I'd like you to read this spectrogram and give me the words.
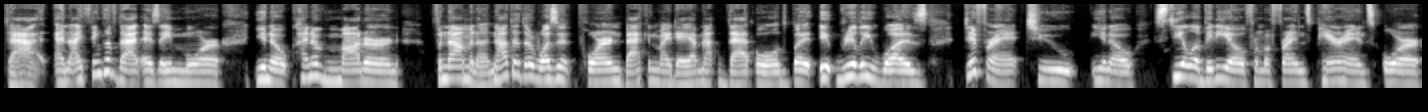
that? And I think of that as a more, you know, kind of modern phenomena. Not that there wasn't porn back in my day. I'm not that old, but it really was different to, you know, steal a video from a friend's parents or,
